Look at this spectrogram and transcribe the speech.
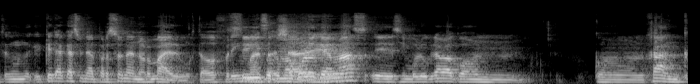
Que era casi una persona normal, Gustavo Fring. Sí, más porque me acuerdo de- que además eh, se involucraba con. con Hank.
